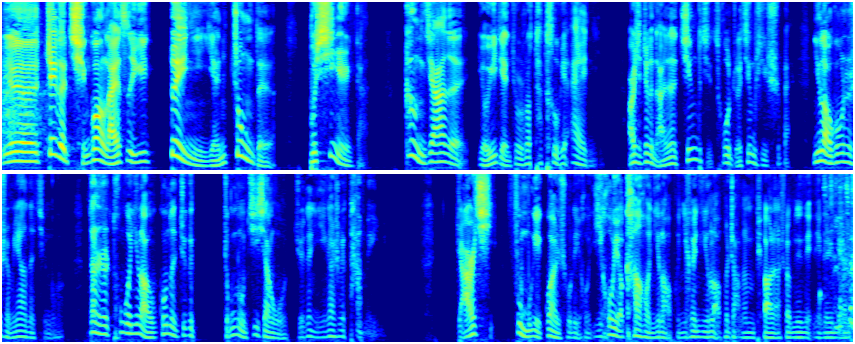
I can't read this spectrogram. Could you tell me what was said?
呃，这个情况来自于对你严重的不信任感，更加的有一点就是说他特别爱你，而且这个男人经不起挫折，经不起失败。你老公是什么样的情况？但是通过你老公的这个种种迹象，我觉得你应该是个大美女，而且父母给灌输了以后，以后要看好你老婆。你看你老婆长那么漂亮，说不定哪天跟人家。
